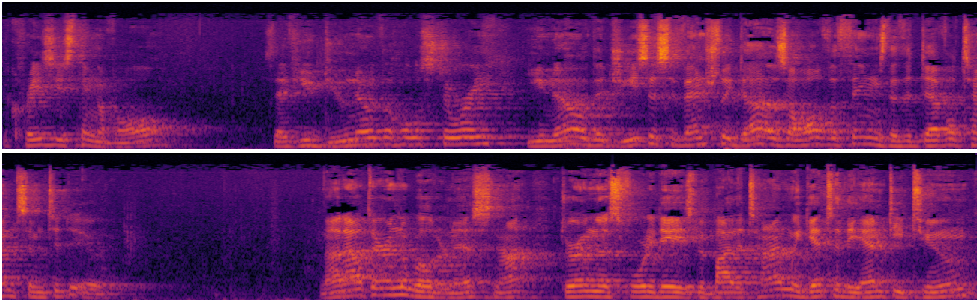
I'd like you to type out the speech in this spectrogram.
The craziest thing of all is that if you do know the whole story, you know that Jesus eventually does all the things that the devil tempts him to do. Not out there in the wilderness, not during those 40 days, but by the time we get to the empty tomb,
